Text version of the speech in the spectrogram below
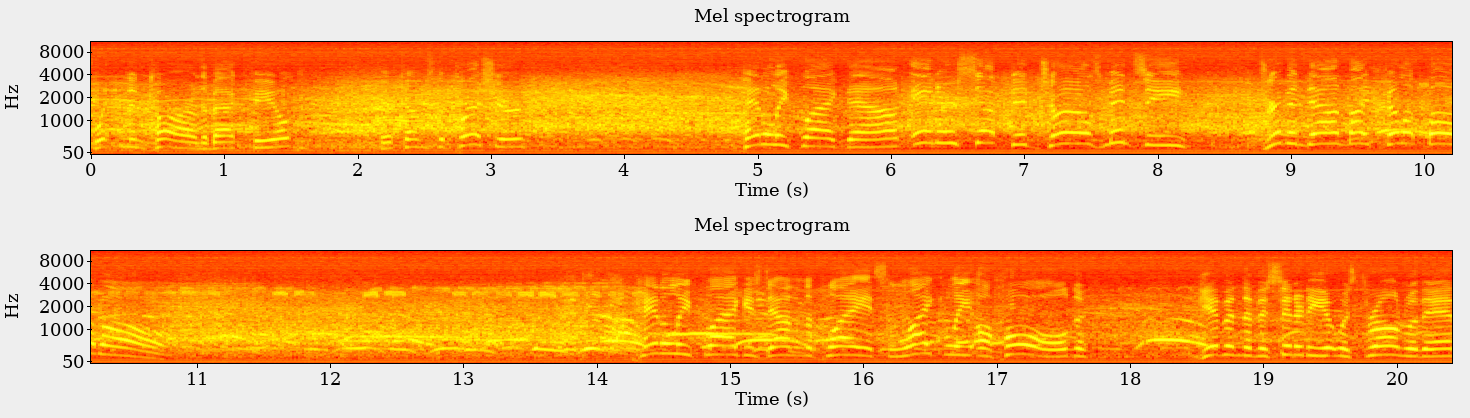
Swinton and Carr in the backfield. Here comes the pressure. Penalty flag down. Intercepted. Charles Mincy driven down by Philip Bobo. Penalty flag is down in the play. It's likely a hold given the vicinity it was thrown within.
